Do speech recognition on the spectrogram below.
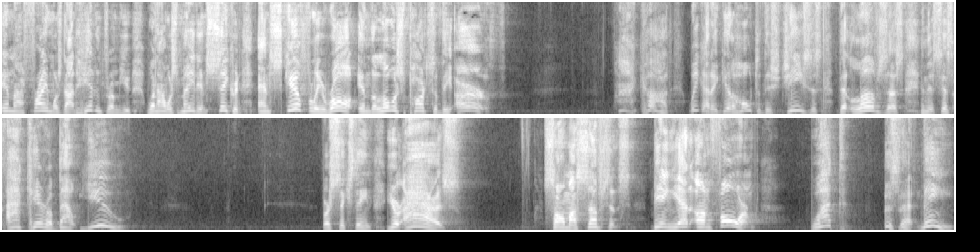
in my frame was not hidden from you when I was made in secret and skillfully wrought in the lowest parts of the earth. My God, we got to get a hold of this Jesus that loves us and that says, I care about you. Verse 16, your eyes saw my substance being yet unformed. What does that mean?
